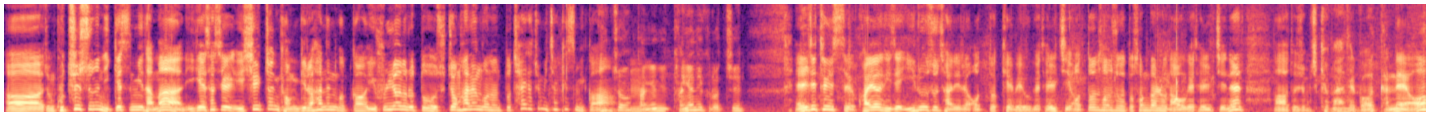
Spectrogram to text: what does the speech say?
어좀 고칠 수는 있겠습니다만 이게 사실 이 실전 경기를 하는 것과 이 훈련으로 또 수정하는 거는 또 차이가 좀 있지 않겠습니까? 그렇죠. 당연히 당연히 그렇지. LG 트윈스 과연 이제 이루수 자리를 어떻게 메우게 될지 어떤 선수가 또 선발로 나오게 될지는 아, 또 좀 지켜봐야 될 것 같네요.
